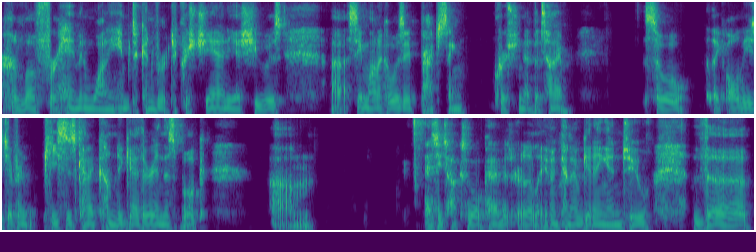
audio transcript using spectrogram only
her love for him and wanting him to convert to Christianity as she was, uh, St. Monica was a practicing Christian at the time. So like all these different pieces kind of come together in this book. Um, as he talks about kind of his early life and kind of getting into the,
